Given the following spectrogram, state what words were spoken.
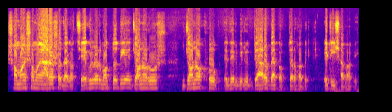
সময় সময় আরও সজাগ হচ্ছে। এগুলোর মধ্য দিয়ে জনরোষ, জনক্ষোভ এদের বিরুদ্ধে আরও ব্যাপকতর হবে। এটি স্বাভাবিক।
